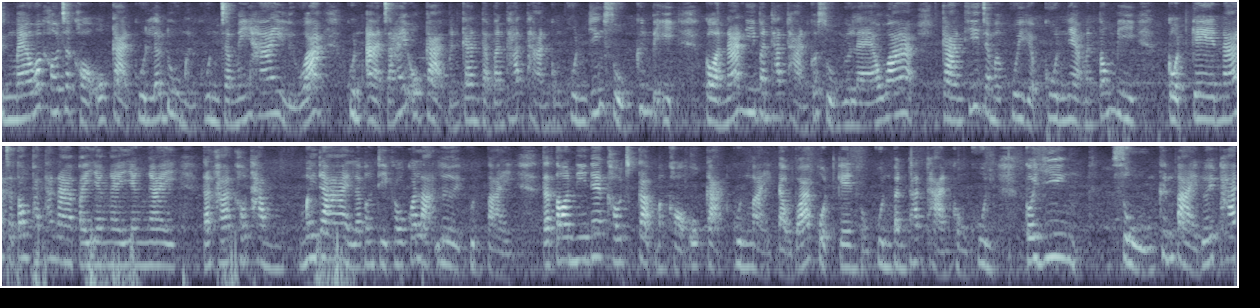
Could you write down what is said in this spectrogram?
ถึงแม้ว่าเขาจะขอโอกาสคุณแล้วดูเหมือนคุณจะไม่ให้ หรือว่าคุณอาจจะให้โอกาสเหมือนกันแต่บรรทัดฐานของคุณยิ่งสูงขึ้นไปอีกก่อนหน้านี้บรรทัดฐานก็สูงอยู่แล้วว่า การที่จะมาคุยกับคุณเนี่ยมันต้องมีกฎเกณฑ์นะ จะต้องพัฒนาไปยังไงยังไงนะคะเขาทำไม่ได้แล้วบางทีเขาก็ละเลยคุณไป แต่ตอนนี้เนี่ยเขาจะกลับมาขอโอกาสคุณใหม่ แต่ว่ากฎเกณฑ์ของคุณบรรทัดฐานของคุณก็ยิ่งสูงขึ้นไปด้วยไพ่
